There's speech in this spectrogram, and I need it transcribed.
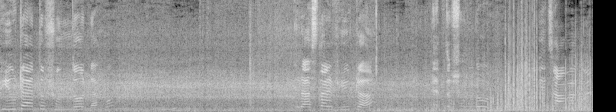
ভিউটা এত সুন্দর, দেখো। রাস্তার ভিউটা এত সুন্দর এদিকে চা বাগান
